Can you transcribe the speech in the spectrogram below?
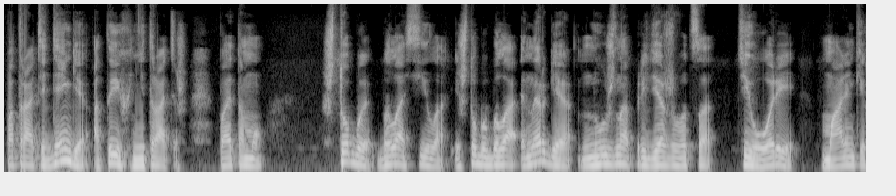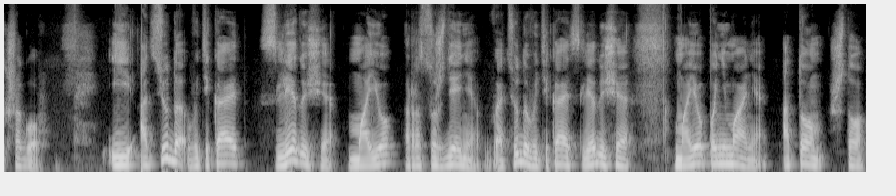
потратить деньги, а ты их не тратишь. Поэтому, чтобы была сила и чтобы была энергия, нужно придерживаться теории маленьких шагов. И отсюда вытекает следующее мое рассуждение, отсюда вытекает следующее мое понимание о том, что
